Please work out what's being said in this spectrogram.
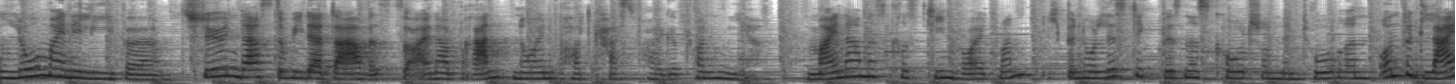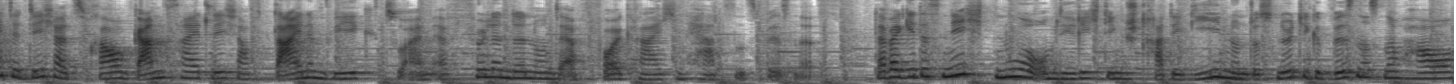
Hallo meine Liebe, schön, dass du wieder da bist zu einer brandneuen Podcast-Folge von mir. Mein Name ist Christine Woltmann, ich bin Holistic Business Coach und Mentorin und begleite dich als Frau ganzheitlich auf deinem Weg zu einem erfüllenden und erfolgreichen Herzensbusiness. Dabei geht es nicht nur um die richtigen Strategien und das nötige Business-Know-how,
